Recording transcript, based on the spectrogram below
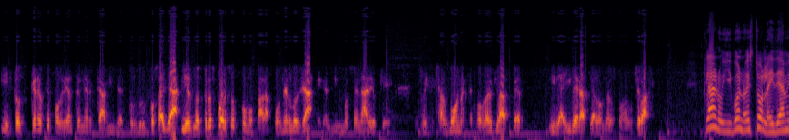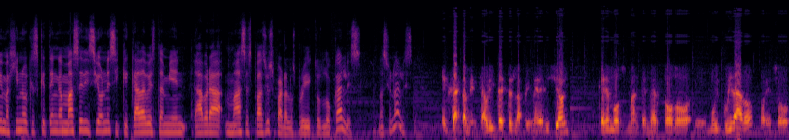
Y entonces creo que podrían tener cabida estos grupos allá, y es nuestro esfuerzo como para ponerlos ya en el mismo escenario que Richard Bona, que Robert Glasper, y de ahí ver hacia dónde los podemos llevar. Claro, y bueno, esto la idea me imagino que es que tenga más ediciones y que cada vez también abra más espacios para los proyectos locales, nacionales. Exactamente, ahorita esta es la primera edición, queremos mantener todo eh, muy cuidado, por eso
